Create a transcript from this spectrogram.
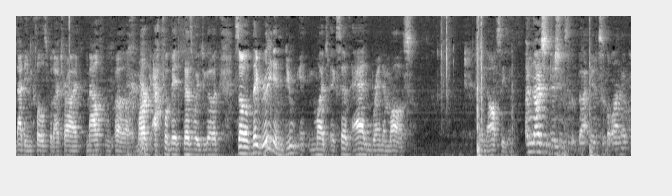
Not even close, but I tried. Mouth, uh, Mark Alphabet, that's where you go. So they really didn't do much except add Brandon Moss in the offseason. A nice addition to the back into the lineup.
